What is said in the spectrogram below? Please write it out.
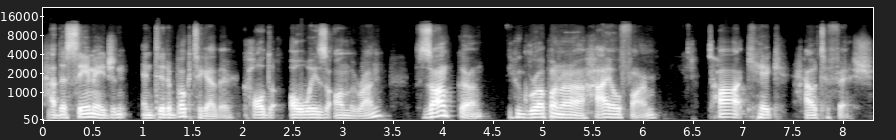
had the same agent, and did a book together called Always on the Run. Csonka, who grew up on an Ohio farm, taught Kiick how to fish.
